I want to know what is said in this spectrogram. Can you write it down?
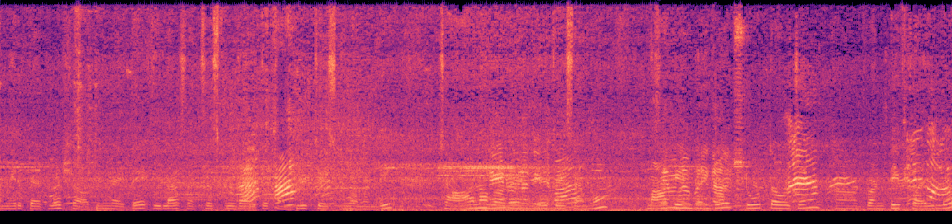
అమీర్పేటలో షాపింగ్ అయితే ఇలా సక్సెస్ఫుల్గా అయితే కంప్లీట్ చేసుకున్నామండి. చాలా బాగా ఎంజాయ్ చేసాము మాకేంటంటే టూ థౌజండ్ ట్వంటీ ఫైవ్లో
